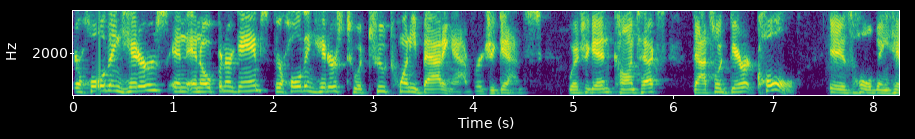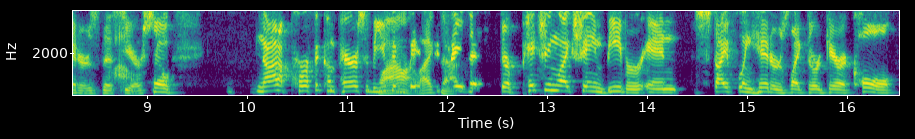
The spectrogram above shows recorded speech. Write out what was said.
they're holding hitters in, in opener games. They're holding hitters to a 220 batting average against, which again, context, that's what Gerrit Cole is holding hitters this wow. year. So, not a perfect comparison, but you wow, can basically like that. say that they're pitching like Shane Bieber and stifling hitters like they're Gerrit Cole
